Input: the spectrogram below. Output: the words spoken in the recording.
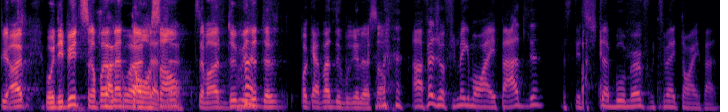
Puis ouais, au début, tu ne seras pas mettre ton son. Tu vas avoir deux minutes de pas capable d'ouvrir le son. En fait, je vais filmer avec mon iPad, là, parce que si je suis un boomer, il faut que tu avec ton iPad.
